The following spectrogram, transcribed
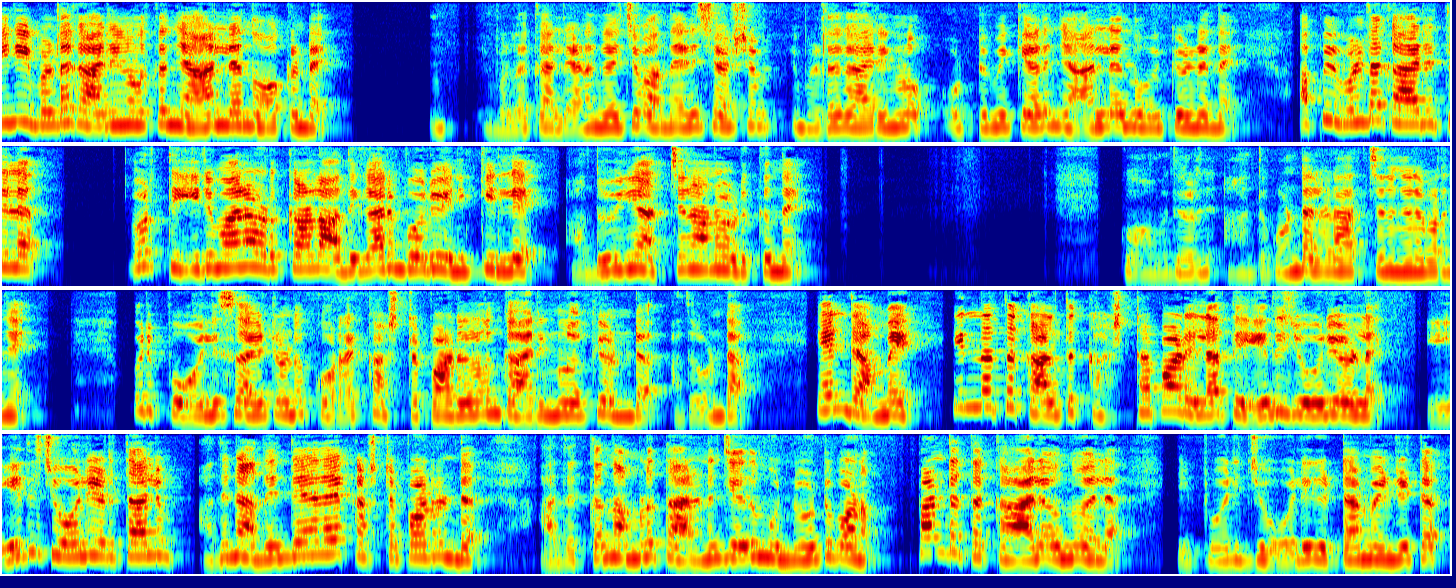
ഇനി ഇവളുടെ കാര്യങ്ങളൊക്കെ ഞാനല്ലേ നോക്കണ്ടേ? ഇവൾ കല്യാണം കഴിച്ച് വന്നതിന് ശേഷം ഇവളുടെ കാര്യങ്ങൾ ഒട്ടുമിക്കാലും ഞാനല്ലേ നോക്കിക്കൊണ്ടിരുന്നേ? അപ്പൊ ഇവളുടെ കാര്യത്തിൽ ഒരു തീരുമാനം എടുക്കാനുള്ള അധികാരം പോലും എനിക്കില്ലേ? അതും ഇനി അച്ഛനാണോ എടുക്കുന്നേ? ഗോമതി പറഞ്ഞു അതുകൊണ്ടല്ലടാ അച്ഛൻ അങ്ങനെ പറഞ്ഞേ. ഒരു പോലീസായിട്ടുണ്ട് കുറെ കഷ്ടപ്പാടുകളും കാര്യങ്ങളൊക്കെ ഉണ്ട്. അതുകൊണ്ടാ എന്റെ അമ്മേ ഇന്നത്തെ കാലത്ത് കഷ്ടപ്പാടില്ലാത്ത ഏത് ജോലിയുള്ള ഏത് ജോലി എടുത്താലും അതിന് അതിന്റെതായ കഷ്ടപ്പാടുണ്ട്. അതൊക്കെ നമ്മൾ തരണം ചെയ്ത് മുന്നോട്ട് പോകണം പണ്ടത്തെ കാലമൊന്നുമല്ല. ഇപ്പോൾ ഒരു ജോലി കിട്ടാൻ വേണ്ടിയിട്ട്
